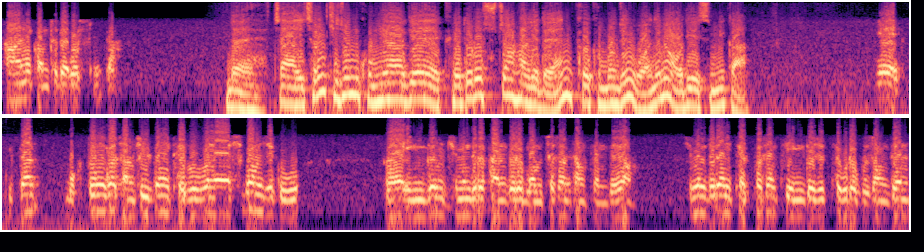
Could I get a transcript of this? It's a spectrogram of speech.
방안이 검토되고 있습니다. 네. 자, 이처럼 기존 공약의 궤도를 수정하게 된 그 근본적인 원인은 어디에 있습니까? 예, 일단 목동과 잠실 등 대부분의 시범지구가 인근 주민들의 반대로 멈춰선 상태인데요. 주민들은 100% 임대주택으로 구성된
